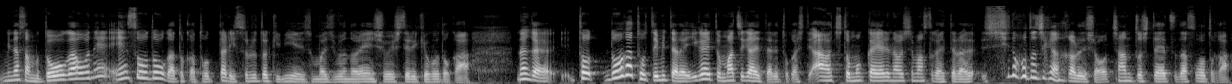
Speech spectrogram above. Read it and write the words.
皆さんも動画をね、演奏動画とか撮ったりするときに、その自分の練習してる曲とか、なんか、と、動画撮ってみたら意外と間違えたりとかして、ああ、ちょっともう一回やり直しますとか言ったら、死ぬほど時間かかるでしょちゃんとしたやつ出そうとか、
